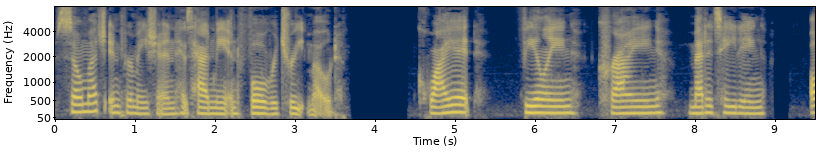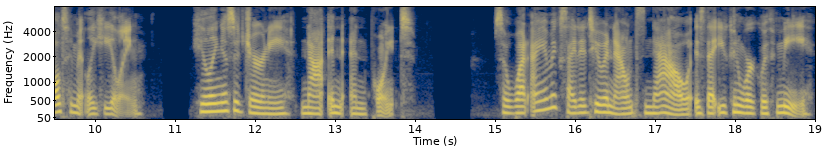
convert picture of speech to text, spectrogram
so much information has had me in full retreat mode. Quiet, feeling, crying, meditating, ultimately healing. Healing is a journey, not an endpoint. So, what I am excited to announce now is that you can work with me.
